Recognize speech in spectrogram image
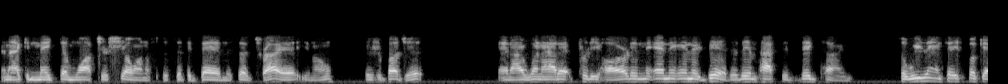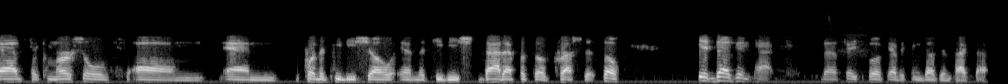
and I can make them watch your show on a specific day." And they said, "Try it. You know, here's your budget." and I went at it pretty hard, and and and it did. It impacted big time. So we ran Facebook ads for commercials um, and for the TV show, and the TV sh- that episode crushed it. So it does impact the Facebook. Everything does impact that.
